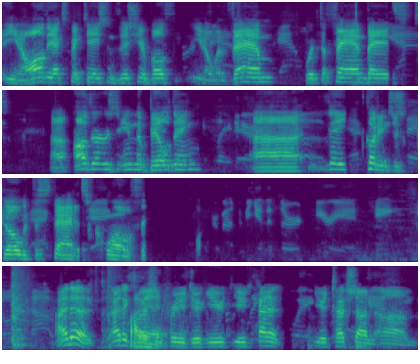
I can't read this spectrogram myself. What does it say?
you know all the expectations this year, both you know with them, with the fan base, uh, others in the building. Uh, they couldn't just go with the status quo. I had a I had a question for you, Duke. You you kind of you touched on um,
